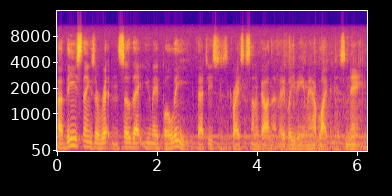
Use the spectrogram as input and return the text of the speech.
Uh, these things are written so that you may believe that Jesus is the Christ, the Son of God, and that by believing you may have life in His name.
